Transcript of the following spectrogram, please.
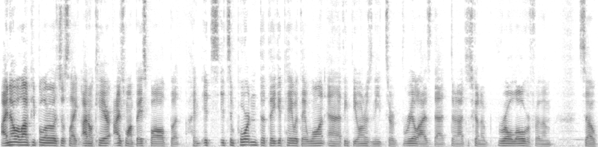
I know a lot of people are just like, I don't care, I just want baseball, but I, it's it's important that they get paid what they want, and I think the owners need to realize that they're not just going to roll over for them. So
